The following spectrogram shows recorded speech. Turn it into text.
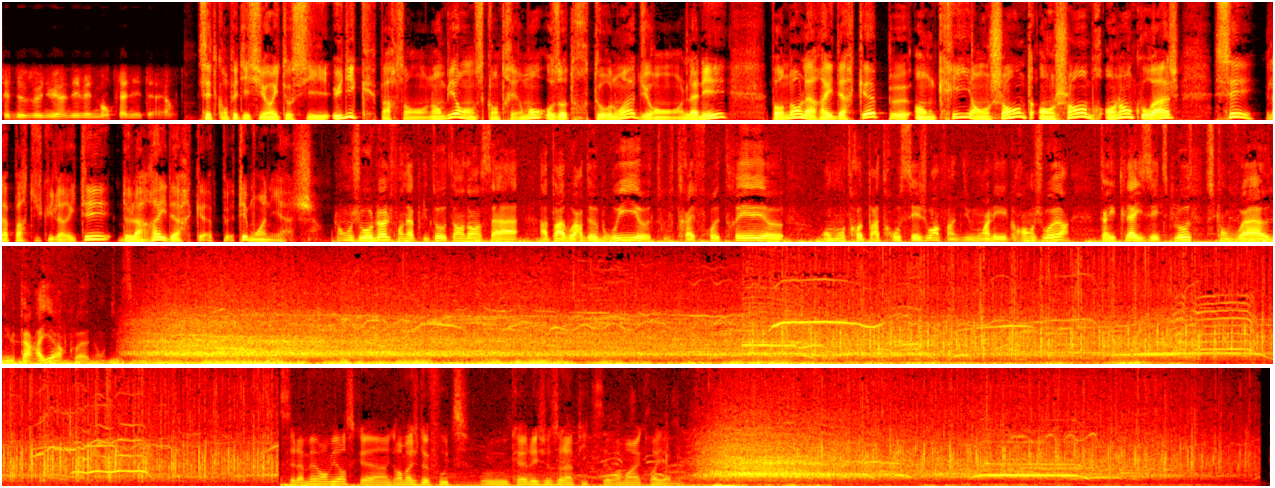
c'est devenu un événement planétaire. Cette compétition est aussi unique par son ambiance, contrairement aux autres tournois durant l'année. Pendant la Ryder Cup, on crie, on chante, on chambre, on encourage. C'est la particularité de la Ryder Cup. Témoignage. Quand on joue au golf, on a plutôt tendance à, à pas avoir de bruit, euh, tout très feutré. Euh, on montre pas trop ses joueurs, enfin du moins les grands joueurs. Tant que là, ils explosent, ce qu'on voit nulle part ailleurs, quoi. Donc, C'est la même ambiance qu'un grand match de foot ou que les Jeux Olympiques. C'est vraiment incroyable.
